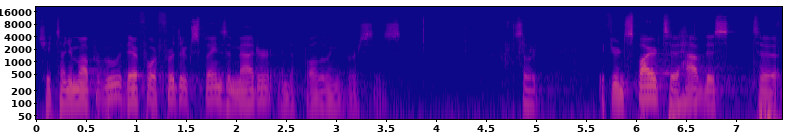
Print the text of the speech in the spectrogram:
Chaitanya Mahaprabhu therefore further explains the matter in the following verses. So, if you're inspired to have this, to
